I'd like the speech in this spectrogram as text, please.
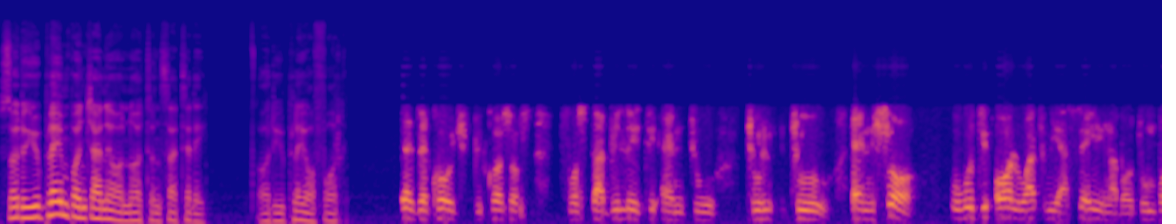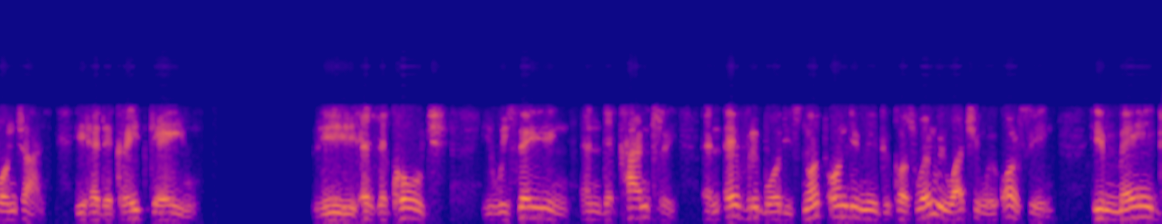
So do you play Mpontshane or not on Saturday? Or do you play Ofori? as a coach because of for stability and to to to ensure ukuthi all what we are saying about Umponchane he had a great game he as a coach he, we saying and the country and everybody it's not only me because when we're watching we're all seeing he made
